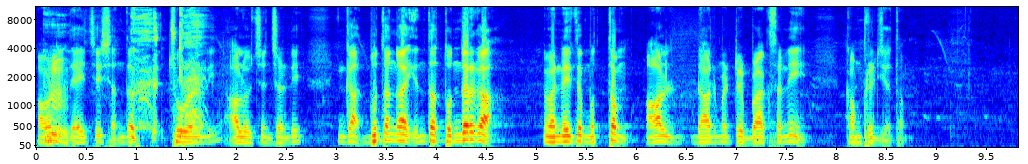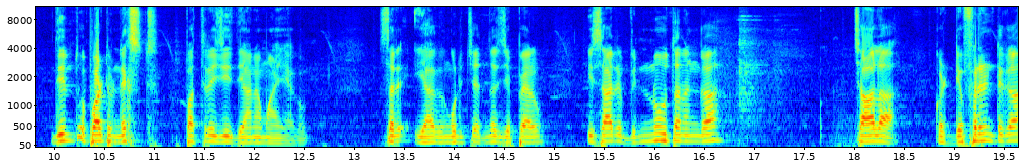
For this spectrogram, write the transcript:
కాబట్టి దయచేసి అందరూ చూడండి ఆలోచించండి. ఇంకా అద్భుతంగా ఎంత తొందరగా ఇవన్నీ అయితే మొత్తం ఆల్ డార్మెటరీ బ్లాక్స్ అని కంప్లీట్ చేద్దాం. దీంతో పాటు నెక్స్ట్ పత్రిజీ ధ్యానమా యాగం. సరే యాగం గురించి అందరు చెప్పారు. ఈసారి వినూతనంగా చాలా ఒక డిఫరెంట్గా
